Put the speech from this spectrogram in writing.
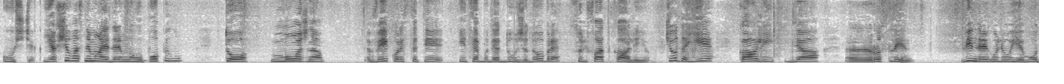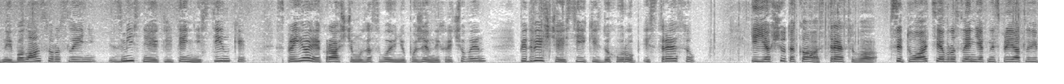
кущик. Якщо у вас немає деревного попелу, то можна використати, і це буде дуже добре, сульфат калію, що дає калій для е, рослин. Він регулює водний баланс у рослині, зміцнює клітинні стінки, сприяє кращому засвоєнню поживних речовин, підвищує стійкість до хвороб і стресу. І якщо така стресова ситуація в рослин, як несприятливі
